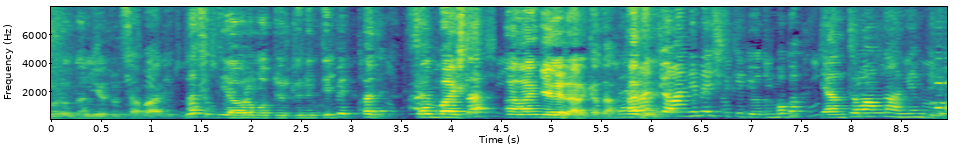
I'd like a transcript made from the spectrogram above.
mırıldanıyordun sabahleyin. Nasıldı yavrum o türkünün dibi? Hadi sen başla, anan gelir arkadan. Ben Hadi. önce anneme eşlik ediyordum baba. Yani tamamını annem bilir.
